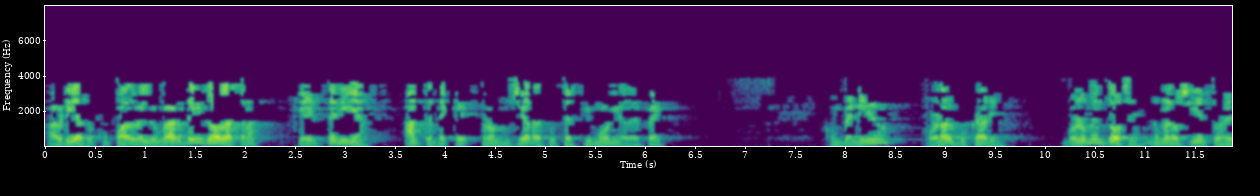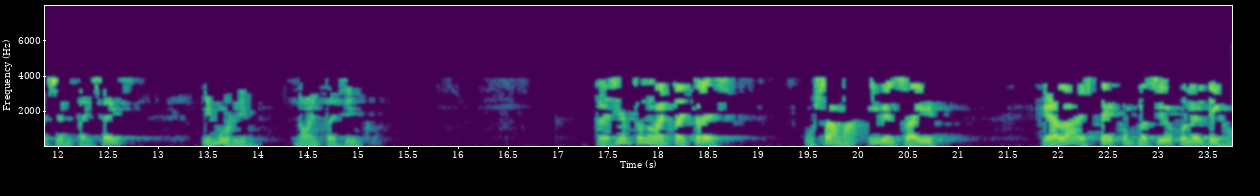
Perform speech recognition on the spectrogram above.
habrías ocupado el lugar de idólatra que él tenía antes de que pronunciara su testimonio de fe. Convenido por Al-Bukhari, volumen 12, número 166 y Muslim 95. 393. Usama ibn Said, que Alá esté complacido con él, dijo,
